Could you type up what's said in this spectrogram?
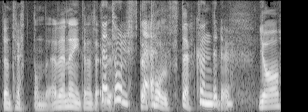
den 13. Eller nej, inte den 13. Den tolfte Den 12. kunde du. Ja,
